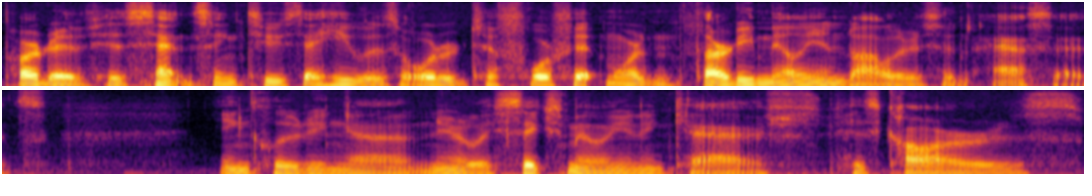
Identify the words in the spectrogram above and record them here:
Part of his sentencing Tuesday, he was ordered to forfeit more than $30 million in assets, including uh, nearly 6 million in cash, his cars,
